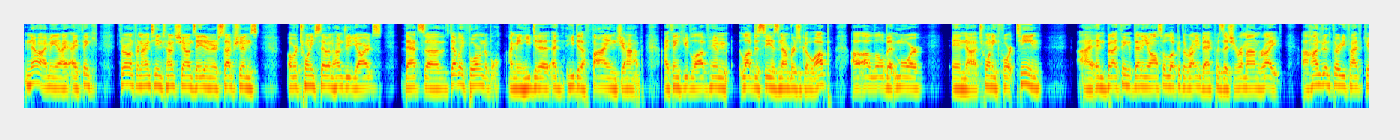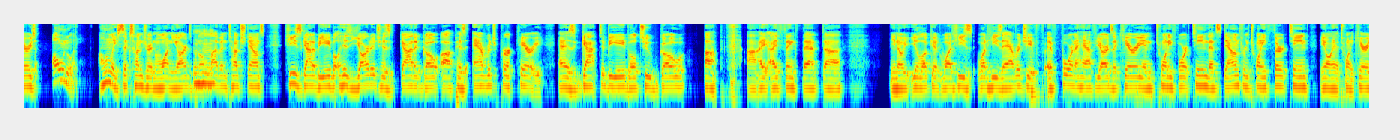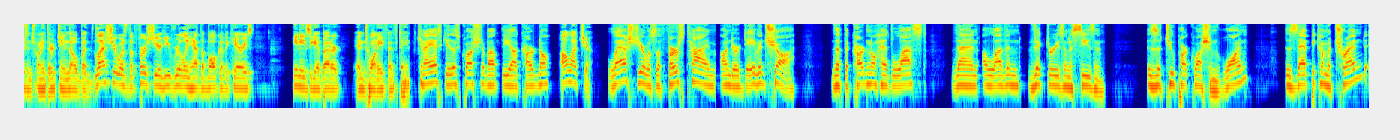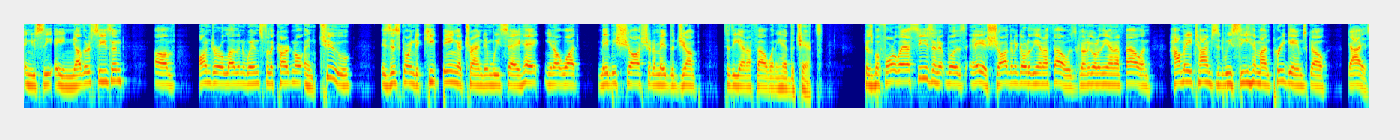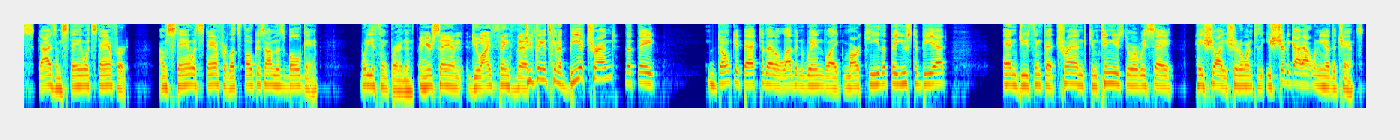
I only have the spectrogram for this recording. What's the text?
No, I mean, I, I think throwing for 19 touchdowns, eight interceptions over 2,700 yards. That's uh, that's definitely formidable. I mean, he did a, a, he did a fine job. I think you'd love him, love to see his numbers go up a, a little bit more in uh, 2014. Uh, and but I think then you also look at the running back position. Remound Wright, 135 carries only, only 601 yards, but 11 touchdowns. He's got to be able. His yardage has got to go up. His average per carry has got to be able to go up. I I think that. Uh, you know, you look at what he's what he's averaged. He at four and a half yards a carry in 2014. That's down from 2013. He only had 20 carries in 2013 though. But last year was the first year he really had the bulk of the carries. He needs to get better in 2015. Can I ask you this question about the uh, Cardinal? I'll let you. Last year was the first time under David Shaw that the Cardinal had less than 11 victories in a season. This is a two part question. One, does that become a trend and you see another season of under 11 wins for the Cardinal? And two, is this going to keep being a trend and we say, hey, you know what? Maybe Shaw should have made the jump to the NFL when he had the chance. Because before last season, it was, hey, is Shaw going to go to the NFL? Was going to go to the NFL? And how many times did we see him on pre-games go, guys, guys, I'm staying with Stanford. I'm staying with Stanford. Let's focus on this bowl game. What do you think, Brandon? And you're saying, do I think that? Do you think it's going to be a trend that they don't get back to that 11 win like marquee that they used to be at? And do you think that trend continues to where we say, "Hey Shaw, you should have went to the, you should have got out when you had the chance."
